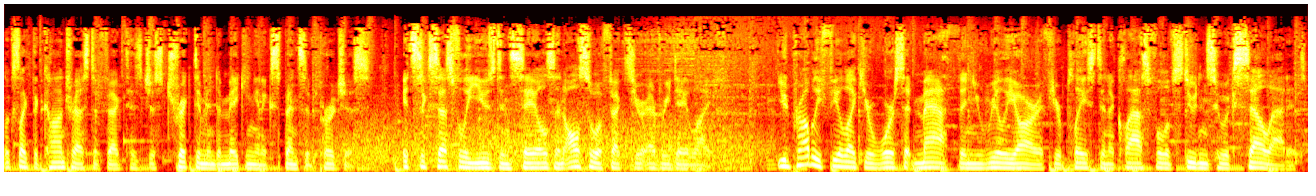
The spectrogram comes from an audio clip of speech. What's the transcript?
Looks like the contrast effect has just tricked him into making an expensive purchase. It's successfully used in sales and also affects your everyday life. You'd probably feel like you're worse at math than you really are if you're placed in a class full of students who excel at it.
